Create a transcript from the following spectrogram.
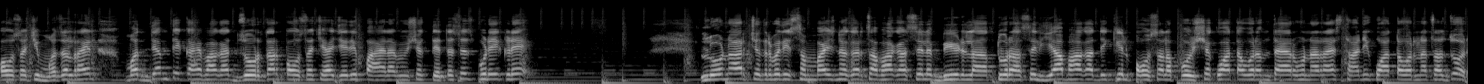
पावसाची मजल राहील. मध्यम ते काही भागात जोरदार पावसाची हजेरी पाहायला मिळू शकते. तसेच पुढे इकडे लोणार छत्रपती संभाजीनगरचा भाग असेल बीड लातूर असेल या भागात देखील पावसाला पोषक वातावरण तयार होणार आहे. स्थानिक वातावरणाचा जोर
